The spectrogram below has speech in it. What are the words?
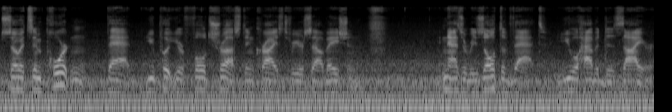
so it's important that you put your full trust in Christ for your salvation. And as a result of that, you will have a desire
